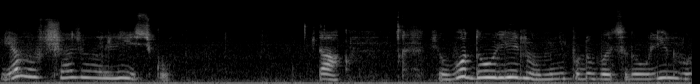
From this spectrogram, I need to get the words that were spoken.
Я вивчаю англійську. Так. Все, от Duolingo. Мені подобається Duolingo.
